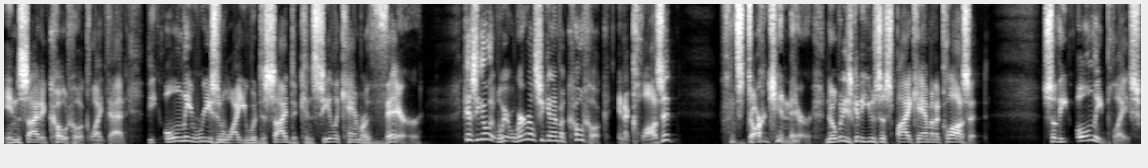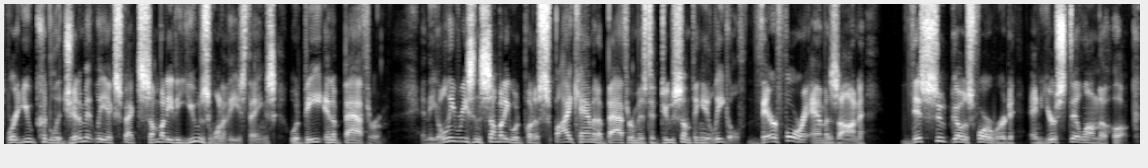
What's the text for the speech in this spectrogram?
inside a coat hook like that, the only reason why you would decide to conceal a camera there, because the only where, where else are you gonna have a coat hook? In a closet? It's dark in there. Nobody's gonna use a spy cam in a closet. So the only place where you could legitimately expect somebody to use one of these things would be in a bathroom. And the only reason somebody would put a spy cam in a bathroom is to do something illegal. Therefore, Amazon, this suit goes forward and you're still on the hook.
